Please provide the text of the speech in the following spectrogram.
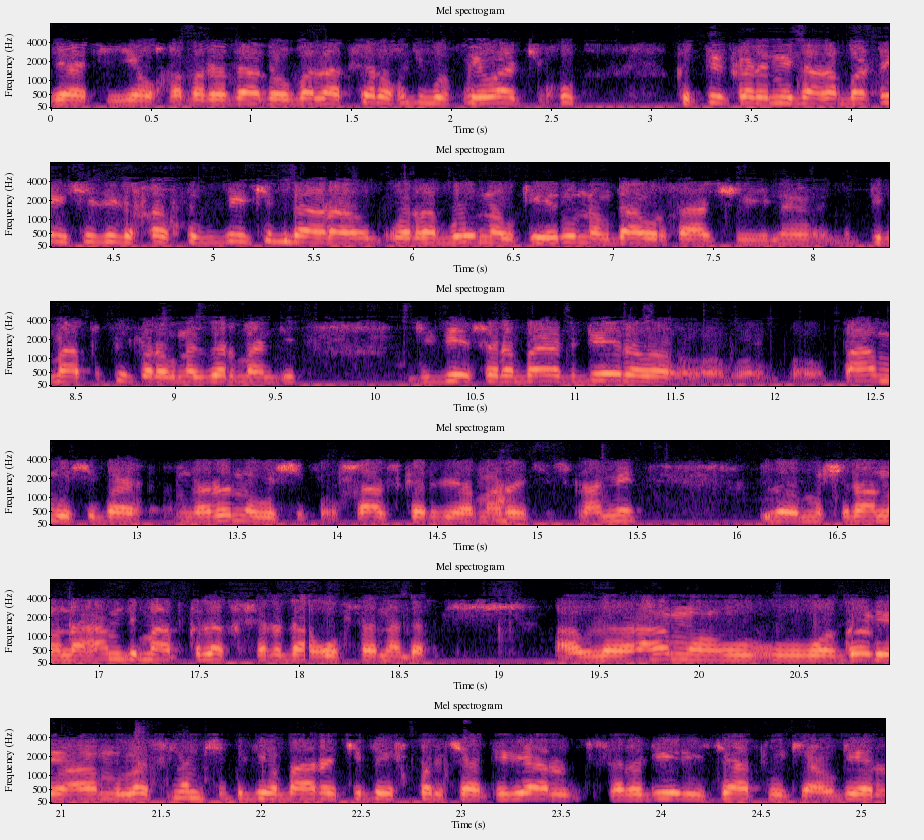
زیات یو خبره ده او بل اکثر خو په پیوا کې خو که فکر مې دغه بټۍ چې د خلکو دې چې دا ربړونه او تیرونه دا ورته شي نو د ما په فکر او نظر باندې د دې سره باید ډیر پام وشي باید نرنه وشي خاص کر دې امارات اسلامي له مشرانو نه هم د ماپکلک سره دا غوښتنه ده او له عام وګړي عام لسنم چې په دې باره کې د خپل چاپیریال سره ډیر احتیاط وکړي او ډیر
